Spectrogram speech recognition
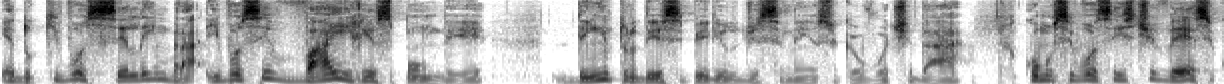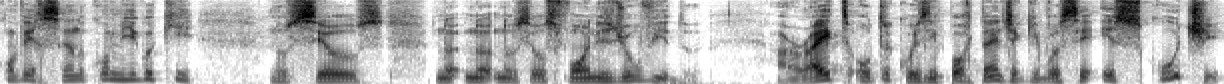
é do que você lembrar. E você vai responder dentro desse período de silêncio que eu vou te dar, como se você estivesse conversando comigo aqui nos seus, no, no, nos seus fones de ouvido. Alright? Outra coisa importante é que você escute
